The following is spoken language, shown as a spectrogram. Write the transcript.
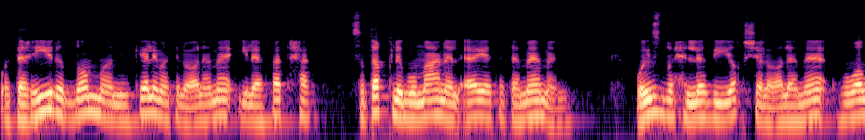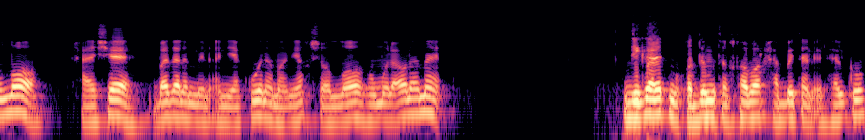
وتغيير الضمة من كلمة العلماء إلى فتحة ستقلب معنى الآية تماما. ويصبح الذي يخشى العلماء هو الله حاشاه بدلا من أن يكون من يخشى الله هم العلماء. دي كانت مقدمة الخبر حبيت أنقلها لكم.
